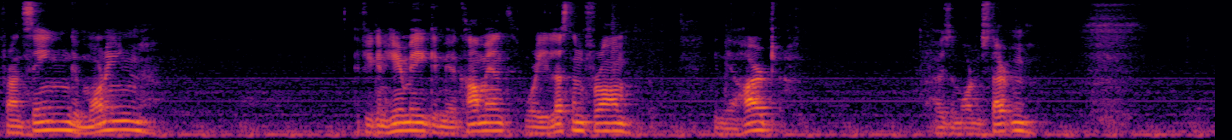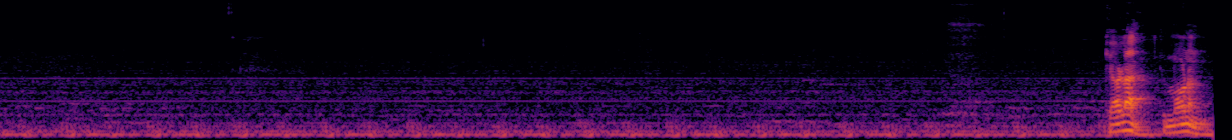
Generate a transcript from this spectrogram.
Francine, good morning. If you can hear me, give me a comment. Where are you listening from? Give me a heart. How's the morning starting? Carla, good morning.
